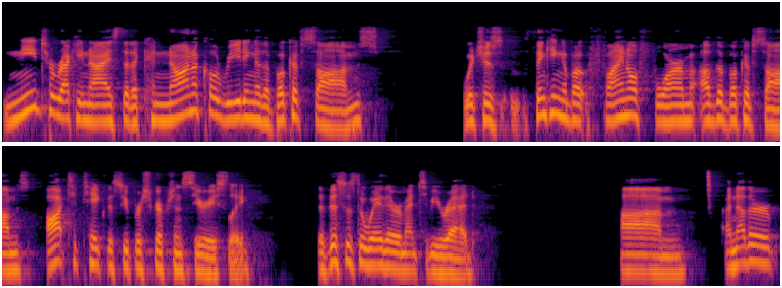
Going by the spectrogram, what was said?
need to recognize that a canonical reading of the book of Psalms, which is thinking about final form of the book of Psalms, ought to take the superscription seriously. That this is the way they were meant to be read. Um, another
